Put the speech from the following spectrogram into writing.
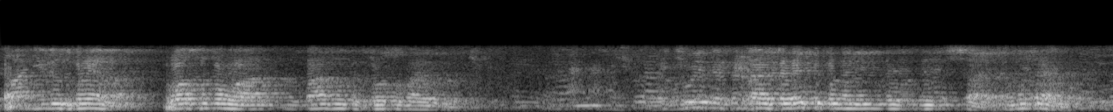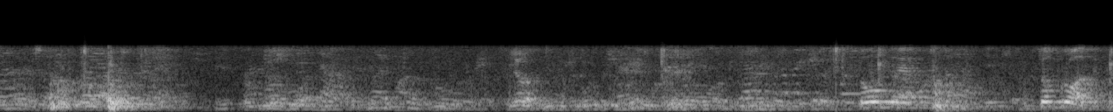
Пані Людмила, просимо вас вказувати, хто що має робити. Ви чуєте, ви кажете рипіку на він десь десь. Ну, Не треба. Хто утримався? Хто проти?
